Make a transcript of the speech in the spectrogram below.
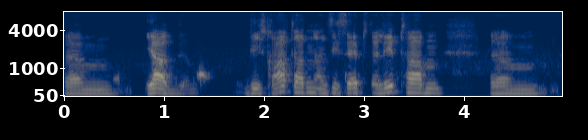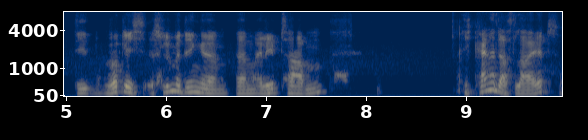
ähm, ja, die Straftaten an sich selbst erlebt haben, ähm, die wirklich schlimme Dinge ähm, erlebt haben. Ich kenne das Leid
